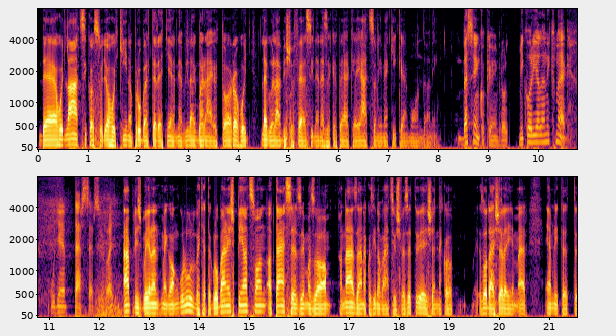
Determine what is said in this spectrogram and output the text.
de hogy látszik az, hogy ahogy Kína próbált teret nyerni a világban, rájött arra, hogy legalábbis a felszínen ezeket el kell játszani, meg ki kell mondani. Beszéljünk a könyvről. Mikor jelenik meg? Ugye társszerző vagy? Áprilisban jelent meg angolul, vagy hát a globális piacon. A társszerzőm az a, a NASA-nak az innovációs vezetője, és ennek a az adás elején már említett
